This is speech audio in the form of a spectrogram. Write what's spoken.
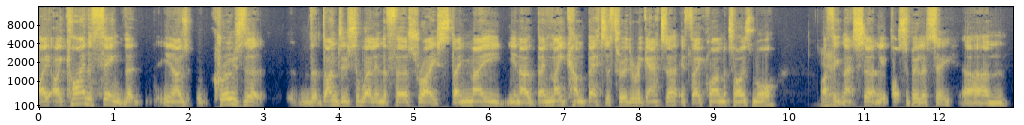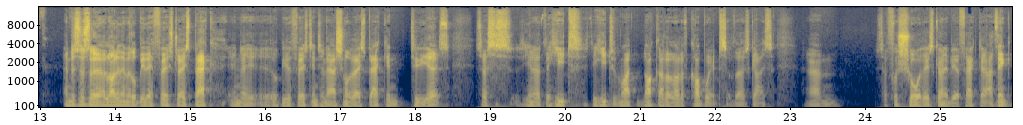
I, I kind of think that you know crews that that don't do so well in the first race, they may you know they may come better through the regatta if they acclimatise more. I think that's certainly a possibility. Um, And it's just a, a lot of them. It'll be their first race back, in it'll be the first international race back in two years. So you know the heat, the heat might knock out a lot of cobwebs of those guys. Um, so for sure, there's going to be a factor. I think.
